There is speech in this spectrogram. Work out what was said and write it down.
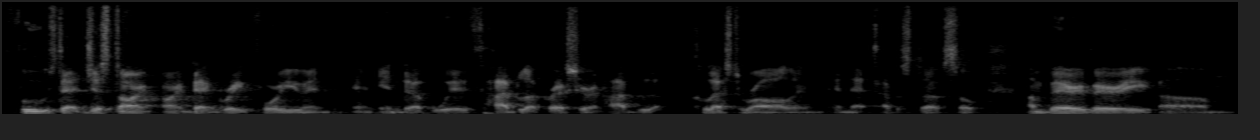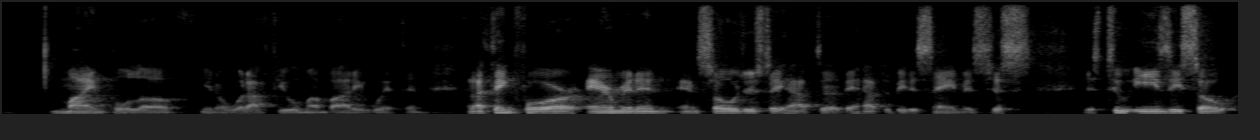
foods that just aren't aren't that great for you and and end up with high blood pressure and high blood cholesterol and and that type of stuff. So I'm very very um, mindful of you know what I fuel my body with. And and I think for airmen and, and soldiers they have to they have to be the same. It's just it's too easy. So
